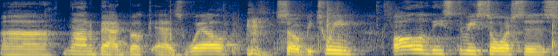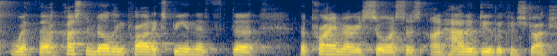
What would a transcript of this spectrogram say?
Uh, not a bad book as well. so between all of these three sources, with uh, custom building products being the, the, the primary sources on how to do the construction.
